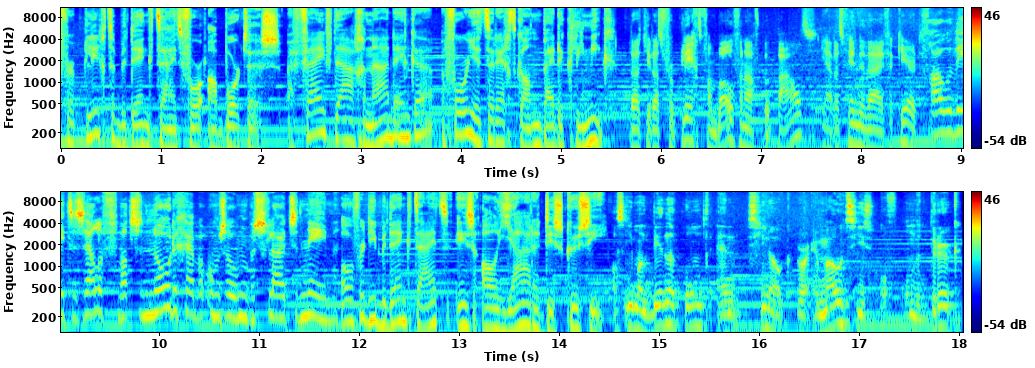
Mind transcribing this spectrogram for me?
verplichte bedenktijd voor abortus. Vijf dagen nadenken voor je terecht kan bij de kliniek. Dat je dat verplicht van bovenaf bepaalt, ja, dat vinden wij verkeerd. Vrouwen weten zelf wat ze nodig hebben om zo'n besluit te nemen. Over die bedenktijd is al jaren discussie. Als iemand binnenkomt en misschien ook door emoties of onder druk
